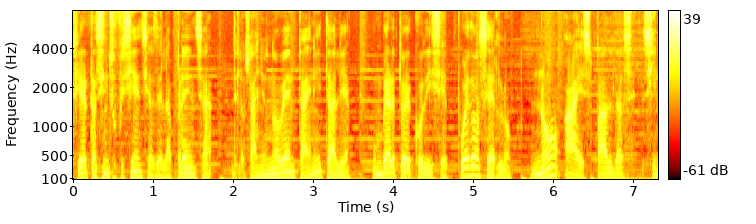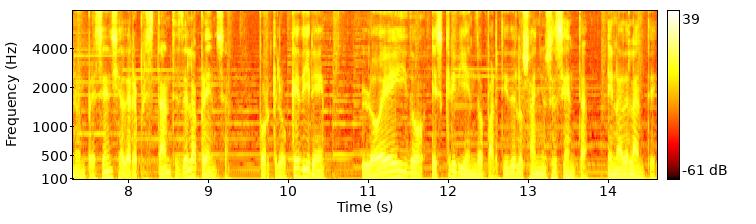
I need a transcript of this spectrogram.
ciertas insuficiencias de la prensa de los años 90 en Italia, Humberto Eco dice, puedo hacerlo no a espaldas, sino en presencia de representantes de la prensa, porque lo que diré lo he ido escribiendo a partir de los años 60 en adelante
